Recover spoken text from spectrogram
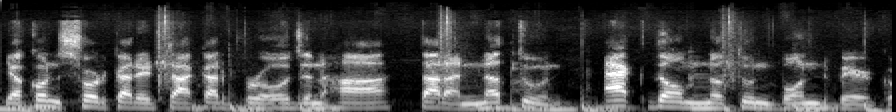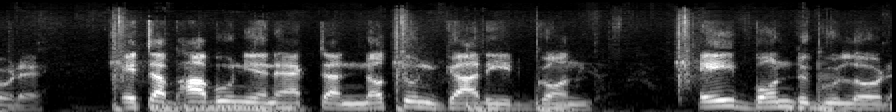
যখন সরকারের টাকার প্রয়োজন হা, তারা নতুন, একদম নতুন বন্ড বের করে। এটা ভাবুন একটা নতুন গাড়ির গন্ধ। এই বন্ডগুলোর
